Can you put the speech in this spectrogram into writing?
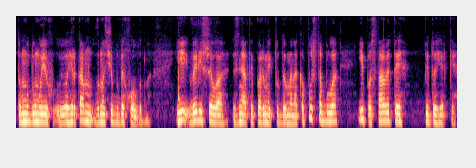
Тому думаю, огіркам вночі буде холодно. І вирішила зняти парник, тут де в мене капуста була, і поставити під огірки.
